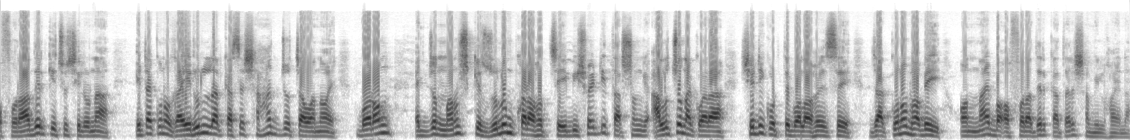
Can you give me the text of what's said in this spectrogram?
অপরাধের কিছু ছিল না। এটা কোনো গাইরুল্লাহর কাছে সাহায্য চাওয়া নয়। বরং একজন মানুষকে জুলুম করা হচ্ছে, এই বিষয়টি তার সঙ্গে আলোচনা করা, সেটি করতে বলা হয়েছে, যা কোনোভাবেই অন্যায় বা অপরাধের কাতারে সামিল হয় না।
